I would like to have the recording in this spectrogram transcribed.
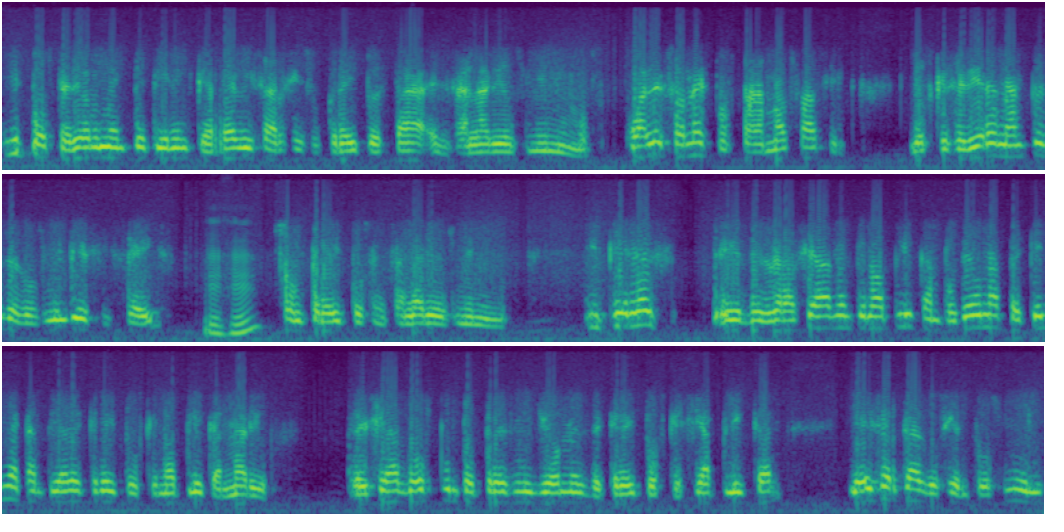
y posteriormente tienen que revisar si su crédito está en salarios mínimos. ¿Cuáles son estos? Para más fácil, los que se dieron antes de 2016 son créditos en salarios mínimos. Y quienes eh, desgraciadamente no aplican, pues hay una pequeña cantidad de créditos que no aplican, Mario. Decía 2.3 millones de créditos que sí aplican y hay cerca de 200 mil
